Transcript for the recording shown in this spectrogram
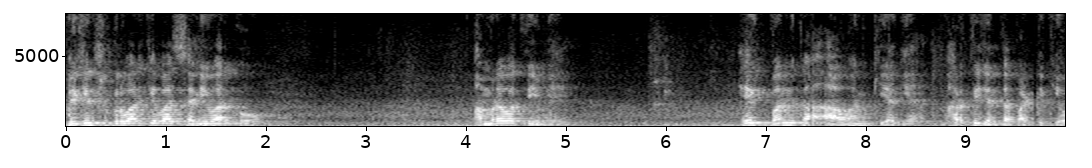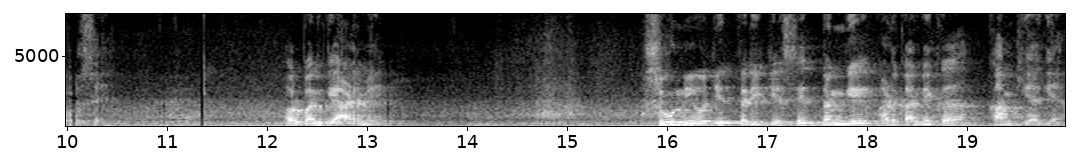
लेकिन शुक्रवार के बाद शनिवार को अमरावती में एक बंद का आह्वान किया गया भारतीय जनता पार्टी की ओर से। और बंद के आड़ में सुनियोजित तरीके से दंगे भड़काने का काम किया गया।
